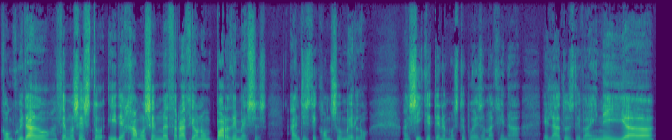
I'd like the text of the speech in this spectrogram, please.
Con cuidado hacemos esto y dejamos en maceración un par de meses antes de consumirlo. Así que tenemos, te puedes imaginar, helados de vainilla,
